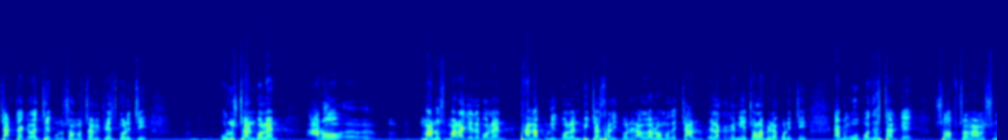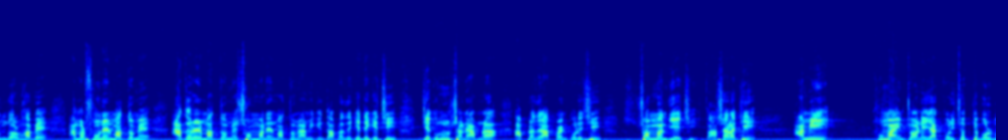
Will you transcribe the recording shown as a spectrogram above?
চারটা এলাকার যে কোনো সমস্যা আমি ফেস করেছি। অনুষ্ঠান বলেন আরও মানুষ মারা গেলে বলেন, থানা পুলিশ বলেন, বিচার সালিশ বলেন, আল্লাহ রহমদের চার এলাকাকে নিয়ে চলাফেরা করেছি। এবং উপদেষ্টারকে সবসময় আমি সুন্দরভাবে আমার ফোনের মাধ্যমে, আদরের মাধ্যমে, সম্মানের মাধ্যমে আমি কিন্তু আপনাদেরকে ডেকেছি। যে কোনো অনুষ্ঠানে আমরা আপনাদের আপ্যায়ন করেছি, সম্মান দিয়েছি। তো আশা রাখি আমি হুমায়ুন জন এজাদ পরিষদকে বলব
